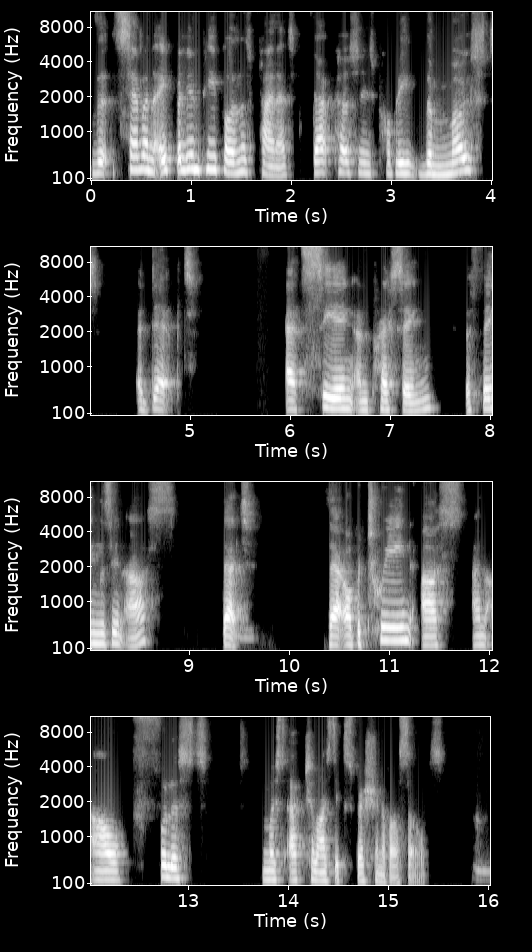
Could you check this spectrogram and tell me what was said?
the seven, eight billion people on this planet, that person is probably the most adept at seeing and pressing the things in us that that are between us and our fullest most actualized expression of ourselves mm.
